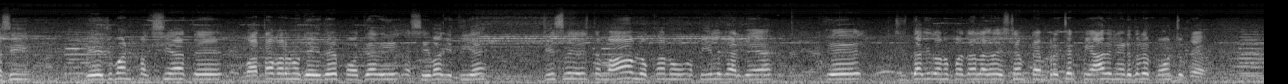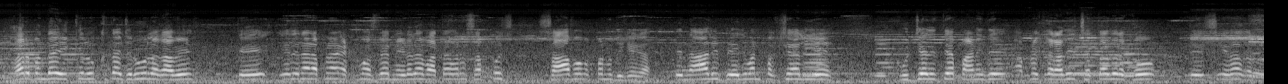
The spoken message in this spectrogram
ਅਸੀਂ ਬੇਜ਼ੁਬਾਨ ਪੰਛੀਆਂ ਤੇ ਵਾਤਾਵਰਣ ਨੂੰ ਦੇਖਦੇ ਹੋਏ ਪੌਦਿਆਂ ਦੀ ਸੇਵਾ ਕੀਤੀ ਹੈ, ਜਿਸ ਵਿੱਚ ਤਮਾਮ ਲੋਕਾਂ ਨੂੰ ਅਪੀਲ ਕਰਦੇ ਹਾਂ ਕਿ ਜਿੱਦਾਂ ਕਿ ਤੁਹਾਨੂੰ ਪਤਾ ਲੱਗਦਾ ਇਸ ਟਾਈਮ ਟੈਂਪਰੇਚਰ 50 ਦੇ ਨੇੜੇ ਤੇੜੇ ਪਹੁੰਚ ਚੁੱਕਾ ਹੈ। ਹਰ ਬੰਦਾ ਇੱਕ ਰੁੱਖ ਤਾਂ ਜ਼ਰੂਰ ਲਗਾਵੇ ਤੇ ਇਹਦੇ ਨਾਲ ਆਪਣਾ ਐਟਮੋਸਫੇਅਰ ਨੇੜੇ ਦਾ ਵਾਤਾਵਰਣ ਸਭ ਕੁਝ ਸਾਫ਼ ਆਪਾਂ ਨੂੰ ਦਿਖੇਗਾ। ਤੇ ਨਾਲ ਹੀ ਬੇਜਵਾਨ ਪੰਛੀਆਂ ਲਈ ਕੁੱਜੇ ਦਿੱਤੇ ਪਾਣੀ ਦੇ, ਆਪਣੇ ਘਰਾਂ ਦੀ ਛੱਤਾਂ ਤੇ ਰੱਖੋ ਤੇ ਸੇਵਾ ਕਰੋ।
